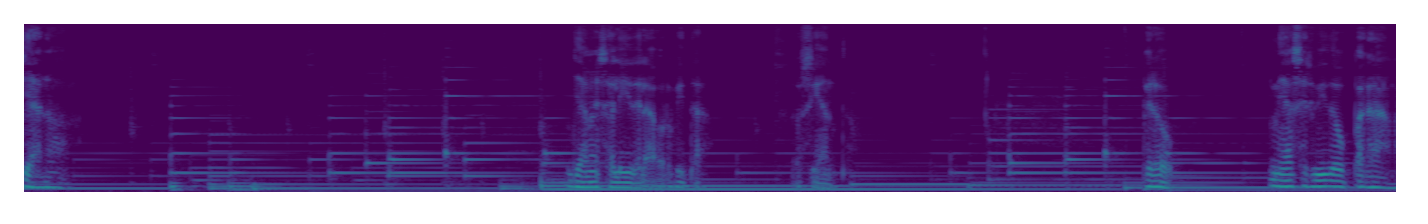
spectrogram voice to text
Ya no. Ya me salí de la órbita. Lo siento. Pero me ha servido para...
